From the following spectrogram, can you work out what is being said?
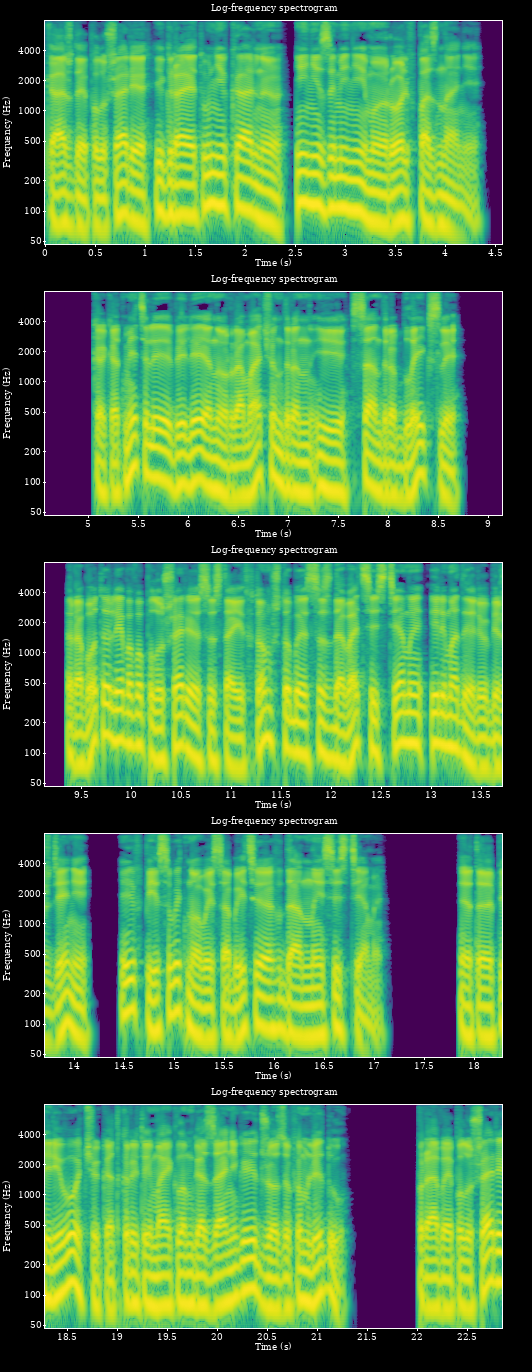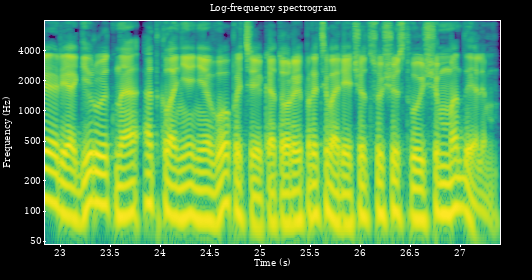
Каждое полушарие играет уникальную и незаменимую роль в познании. Как отметили Вилеянур Рамачандран и Сандра Блейксли, работа левого полушария состоит в том, чтобы создавать системы или модели убеждений, и вписывать новые события в данные системы. Это переводчик, открытый Майклом Газаниго и Джозефом Леду. Правое полушарие реагирует на отклонения в опыте, которые противоречат существующим моделям.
